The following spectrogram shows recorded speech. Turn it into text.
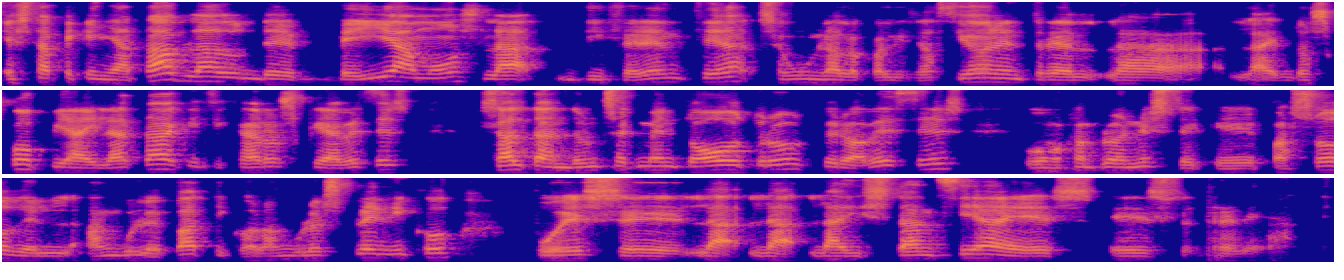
esta pequeña tabla donde veíamos la diferencia según la localización entre la, endoscopia y la TAC y fijaros que a veces saltan de un segmento a otro, pero a veces, como ejemplo en este que pasó del ángulo hepático al ángulo esplénico, pues eh, la, distancia es, es relevante.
